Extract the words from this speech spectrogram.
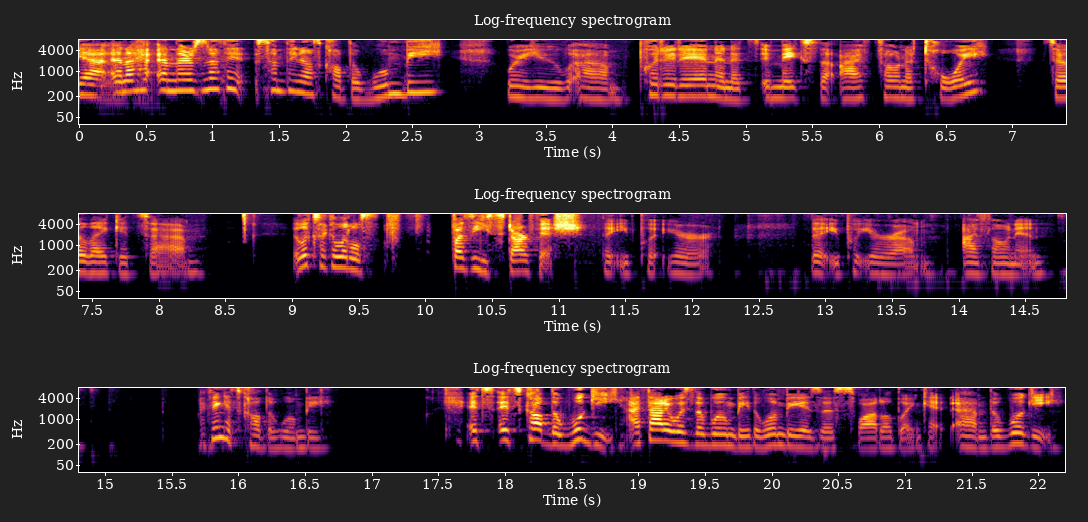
Yeah, and I and there's nothing something else called the Woombie, where you um, put it in and it it makes the iPhone a toy. So like it's um, it looks like a little f- fuzzy starfish that you put your that you put your um, iPhone in. I think it's called the Woombie. It's it's called the Woogie. I thought it was the Woombie. The Woombie is a swaddle blanket. Um, the Woogie,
